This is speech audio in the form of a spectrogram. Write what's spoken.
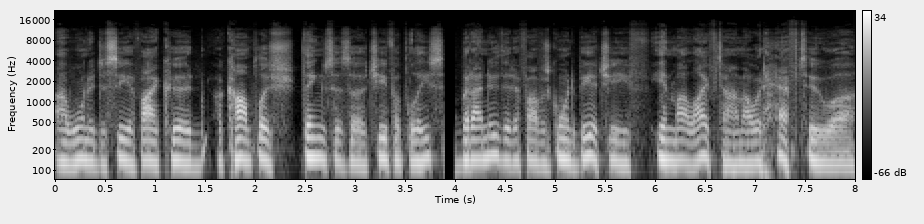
I wanted to see if I could accomplish things as a chief of police, but I knew that if I was going to be a chief in my lifetime, I would have to, uh,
